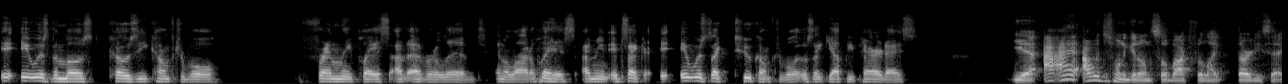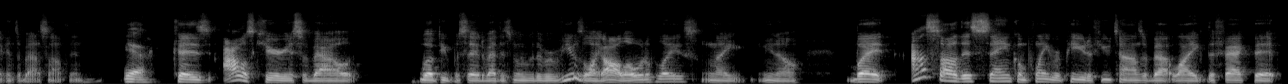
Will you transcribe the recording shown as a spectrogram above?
it, it was the most cozy, comfortable, friendly place I've ever lived in a lot of ways. I mean, it's like it, it was like too comfortable. It was like yuppie paradise. Yeah, I I would just want to get on the soapbox for like 30 seconds about something. Yeah. Cause I was curious about what people said about this movie. The reviews are like all over the place. Like, you know, but I saw this same complaint repeated a few times about like the fact that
